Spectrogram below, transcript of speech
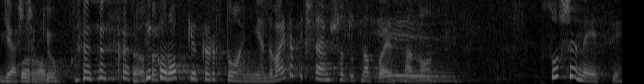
Ящиків. коробок. Ці коробки картонні. Давайте почитаємо, що тут написано. Сушениці.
